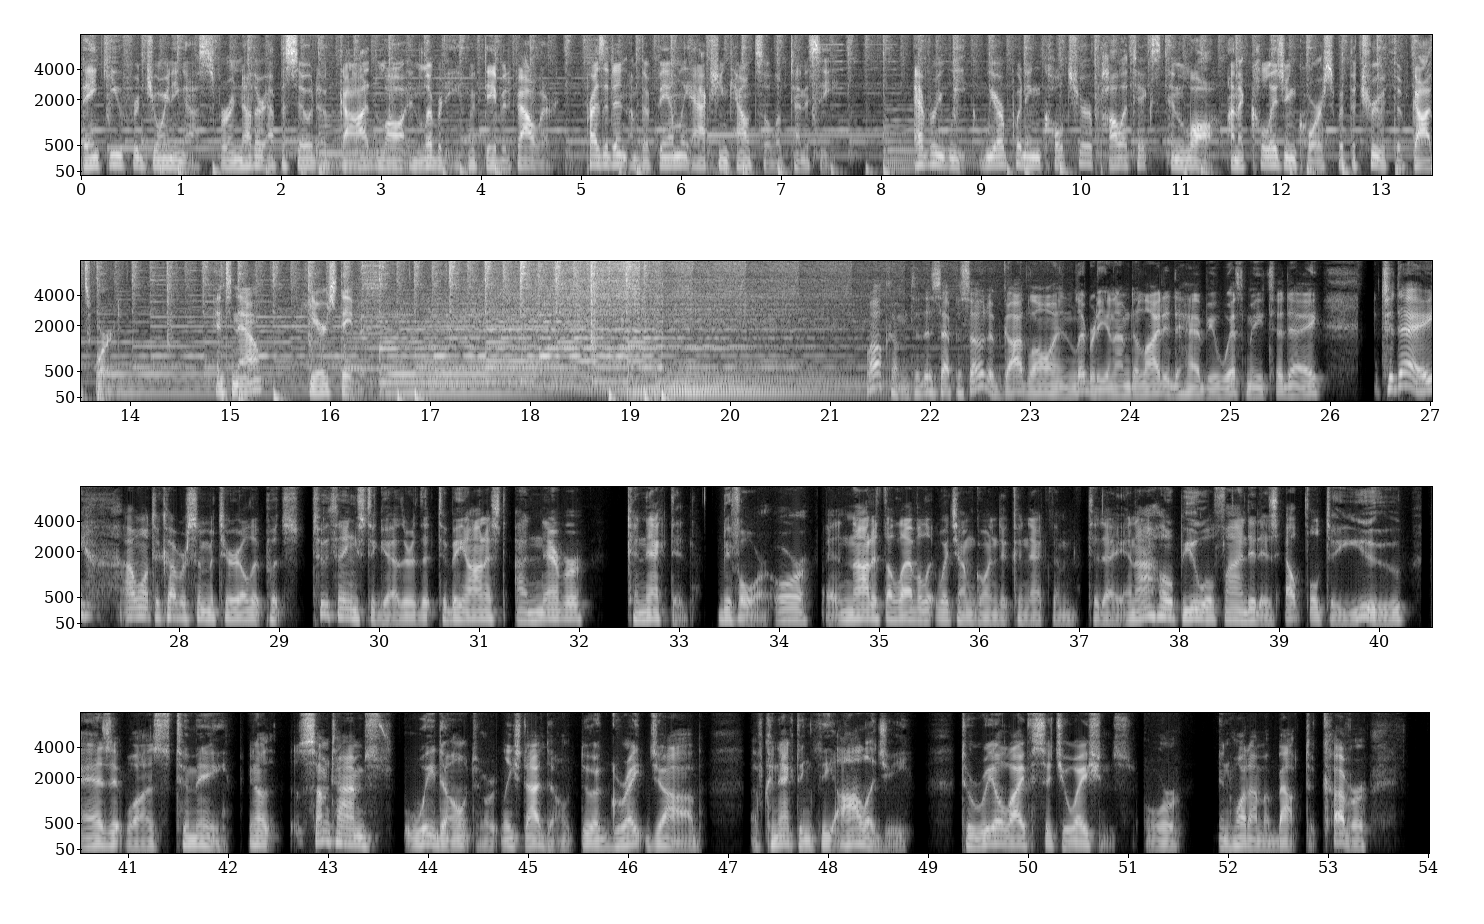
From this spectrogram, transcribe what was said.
Thank you for joining us for another episode of God, Law, and Liberty with David Fowler, President of the Family Action Council of Tennessee. Every week, we are putting culture, politics, and law on a collision course with the truth of God's Word. And now, here's David. Welcome to this episode of God, Law, and Liberty, and I'm delighted to have you with me today. Today, I want to cover some material that puts two things together that, to be honest, I never connected before, or eh, not at the level at which I'm going to connect them today. And I hope you will find it as helpful to you as it was to me. You know, sometimes we don't, or at least I don't, do a great job of connecting theology to real life situations, or in what I'm about to cover,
